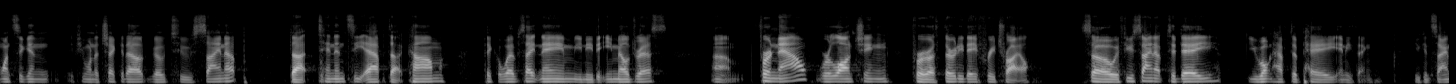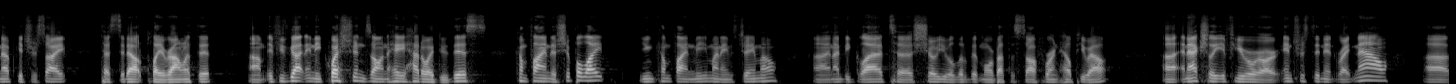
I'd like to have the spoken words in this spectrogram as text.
once again, if you want to check it out, go to signup.tendenciapp.com, pick a website name, you need an email address. Um, for now, we're launching for a 30-day free trial. So if you sign up today, you won't have to pay anything. You can sign up, get your site, test it out, play around with it. Um, if you've got any questions on, hey, how do I do this, come find a Schipulite. You can come find me. My name's JMO, uh, and I'd be glad to show you a little bit more about the software and help you out. Uh, and actually, if you are interested in it right now, uh,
